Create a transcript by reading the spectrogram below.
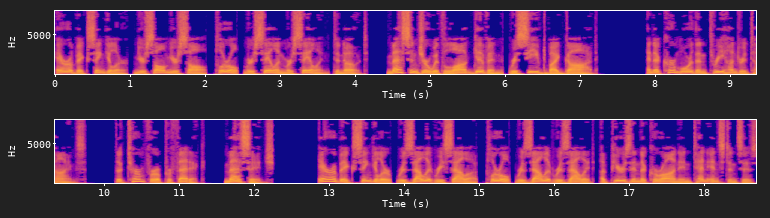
Arabic singular, mursal mursal, plural, mursalan mursalan denote messenger with law given, received by God, and occur more than 300 times. The term for a prophetic message Arabic singular, risalat risala, plural, risalat risalat, appears in the Quran in ten instances.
